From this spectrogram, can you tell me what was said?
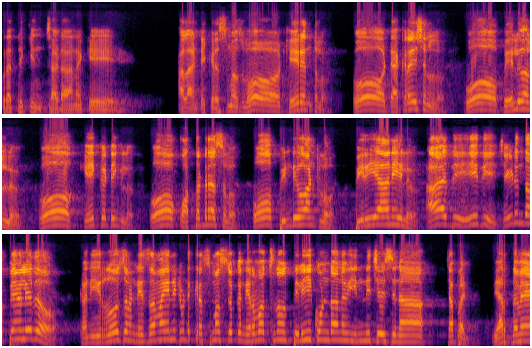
బ్రతికించడానికి. అలాంటి క్రిస్మస్లో కేరింతలు ఓ డెకరేషన్లు ఓ బెలూన్లు ఓ కేక్ కటింగ్లు ఓ కొత్త డ్రెస్సులు ఓ పిండి వంటలు బిర్యానీలు అది ఇది చేయడం తప్పేం లేదు. కానీ ఈ రోజున నిజమైనటువంటి క్రిస్మస్ యొక్క నిర్వచనం తెలియకుండా నువ్వు ఇన్ని చేసినా చెప్పండి వ్యర్థమే.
